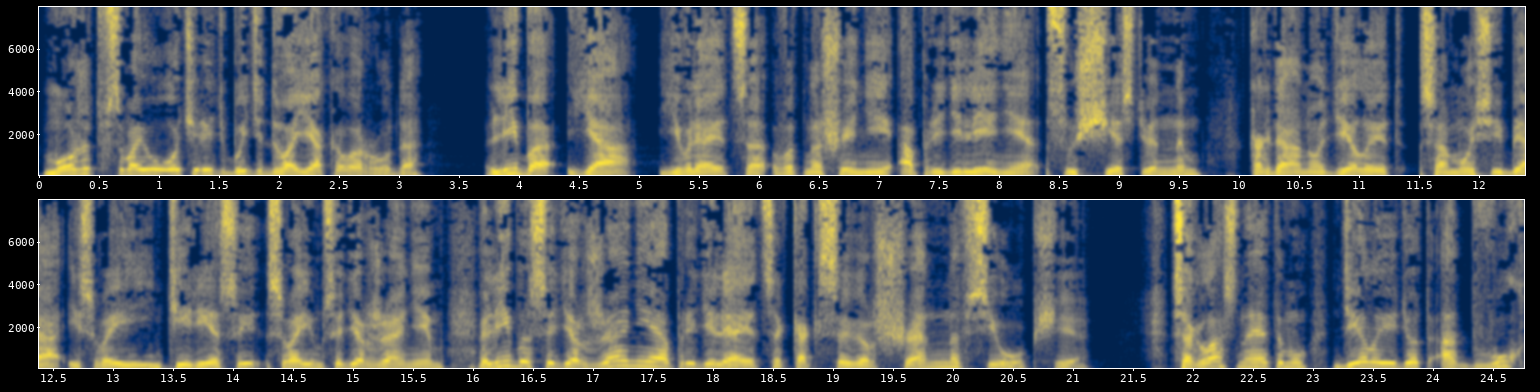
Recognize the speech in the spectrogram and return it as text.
может, в свою очередь, быть двоякого рода. Либо «я» является в отношении определения существенным – когда оно делает само себя и свои интересы своим содержанием, либо содержание определяется как совершенно всеобщее. Согласно этому, дело идет о двух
